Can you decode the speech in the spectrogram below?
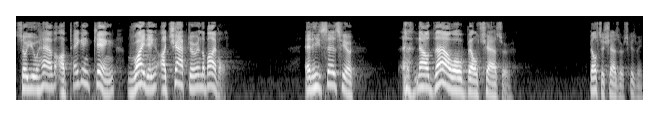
So you have a pagan king writing a chapter in the Bible. And he says here, Now thou, O Belshazzar, Belteshazzar, excuse me,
